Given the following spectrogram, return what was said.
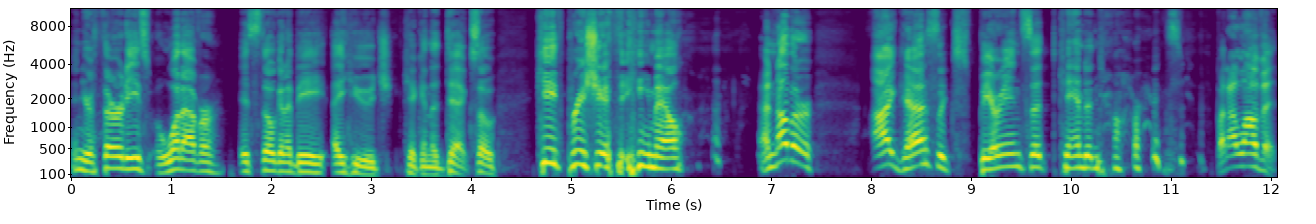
in your 30s, whatever, it's still going to be a huge kick in the dick. So, Keith, appreciate the email. Another, I guess, experience at Camden Yards, but I love it.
